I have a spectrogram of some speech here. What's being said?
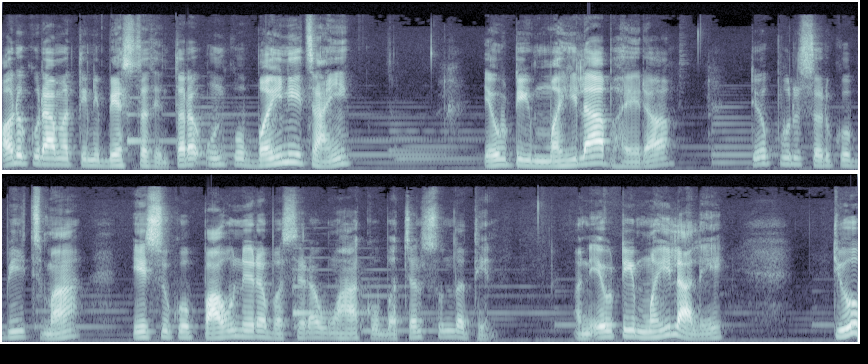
अरू कुरामा तिनी व्यस्त थिइन्। तर उनको बहिनी चाहिँ एउटी महिला भएर त्यो पुरुषहरूको बिचमा यसुको पाउनेर बसेर उहाँको वचन सुन्दथिन् अनि एउटी महिलाले त्यो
